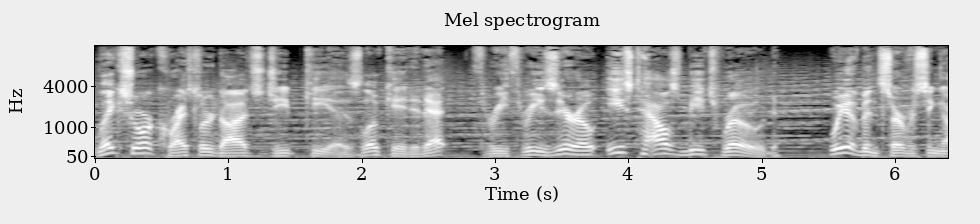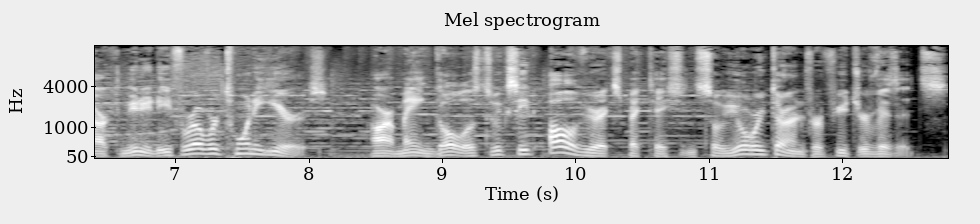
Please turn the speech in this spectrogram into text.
Lakeshore Chrysler Dodge Jeep Kia is located at 330 East Howze Beach Road. We have been servicing our community for over 20 years. Our main goal is to exceed all of your expectations so you'll return for future visits.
